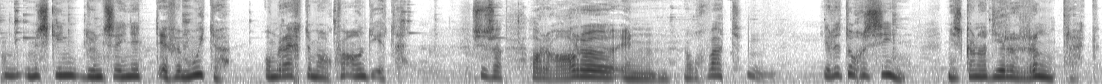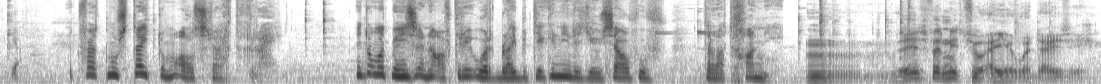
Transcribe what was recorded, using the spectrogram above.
M Miskien doen sy net effe moeite om reg te maak vir aandete. Soos haar hare en nog wat. Hmm. Jy het tog gesien, mens kan haar deur 'n ring trek. Ja. Dit vat mos tyd om alles reg te kry. Net omdat mense in 'n aftree oord bly beteken nie dat jy jouself hoef te laat gaan nie. Jy is vir niks so eie oor Daisy.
